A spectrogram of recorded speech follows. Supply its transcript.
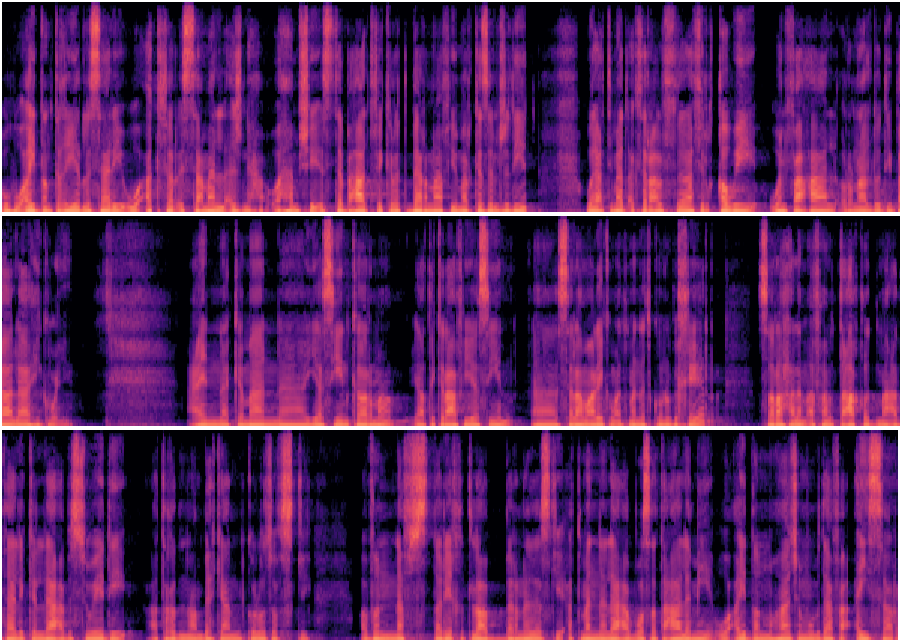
وهو أيضا تغيير لساري وأكثر استعمال الأجنحة. وأهم شيء استبعاد فكرة بيرنا في مركز الجديد والاعتماد أكثر على الثلاثي القوي والفعال رونالدو ديبالا هيغوين عندنا كمان آه، ياسين كارما. يعطيك العافية ياسين. آه، السلام عليكم. أتمنى تكونوا بخير. صراحة لم أفهم التعاقد مع ذلك اللاعب السويدي. أعتقد إنه عم بيحكي عن كولوزوفسكي. أظن نفس طريقة لعب برناردسكي أتمنى لاعب وسط عالمي وأيضا مهاجم ومدافع أيسر.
